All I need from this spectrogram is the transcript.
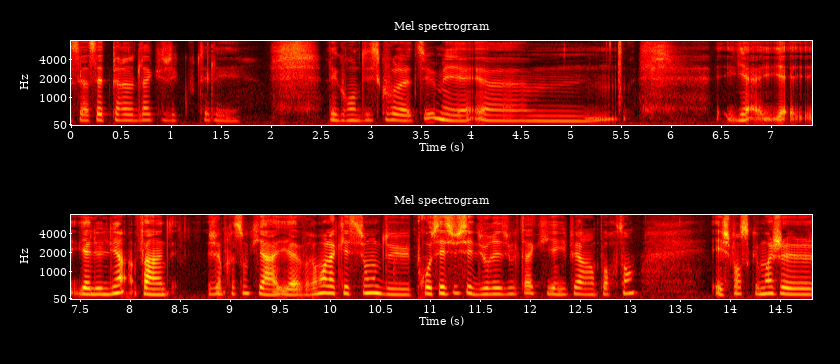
c'est à cette période-là que j'écoutais les, grands discours là-dessus, mais euh, il y, a, le lien. Enfin, j'ai l'impression qu'il y, a vraiment la question du processus et du résultat qui est hyper important. Et je pense que moi, je,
